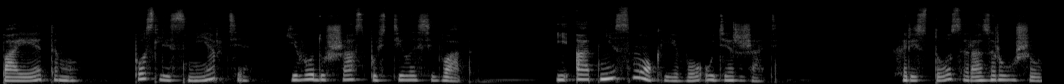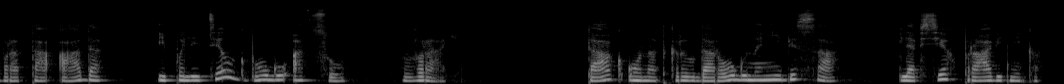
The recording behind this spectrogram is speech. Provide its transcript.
поэтому после смерти его душа спустилась в ад, и ад не смог его удержать. Христос разрушил врата ада и полетел к Богу Отцу в рай. Так Он открыл дорогу на небеса для всех праведников,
